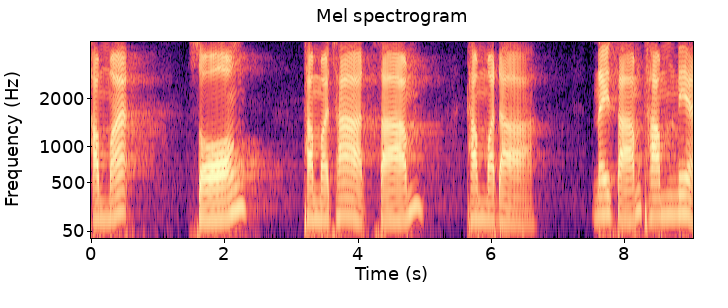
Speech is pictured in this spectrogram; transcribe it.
ธรรมะสองธรรมชาติสามธรรมดา ในสามธรรมเนี่ย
